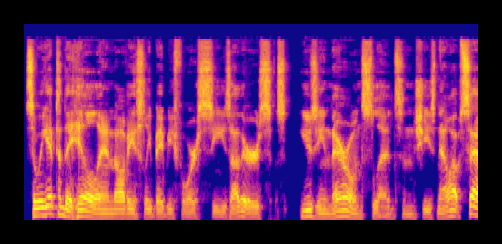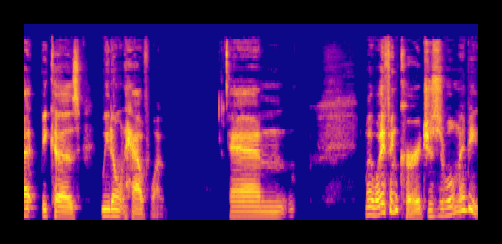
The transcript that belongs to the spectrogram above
So we get to the hill, and obviously, Baby Force sees others using their own sleds, and she's now upset because we don't have one. And my wife encourages her, well, maybe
